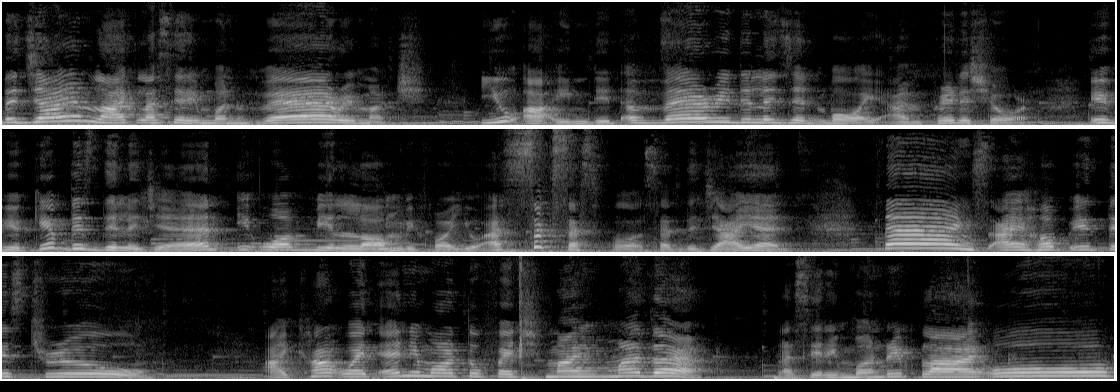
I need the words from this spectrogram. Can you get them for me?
The giant liked Lasirimbon very much. You are indeed a very diligent boy, I'm pretty sure. If you keep this diligent, it won't be long before you are successful, said the giant. Thanks, I hope it is true. I can't wait anymore to fetch my mother. Lasirimbon replied, Oh,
